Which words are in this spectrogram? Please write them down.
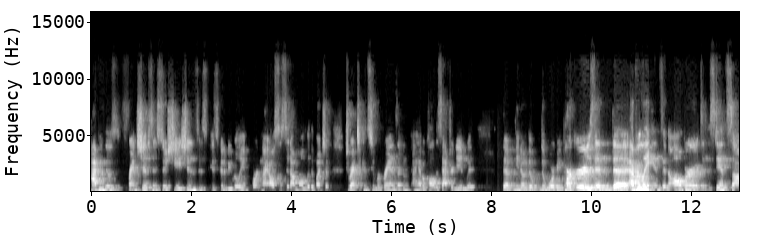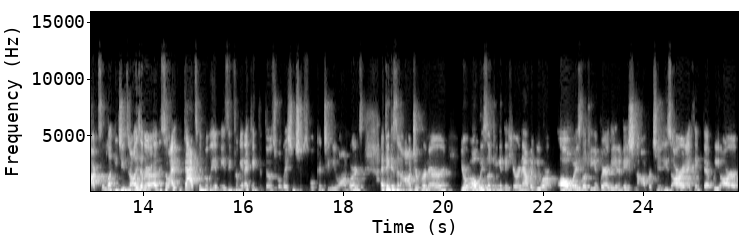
having those friendships and associations is, is going to be really important. I also sit on one with a bunch of direct to consumer brands, and I have a call this afternoon with the you know the the Warby Parkers and the Everlanes and the Allbirds and the Stance Socks and Lucky Jeans and all these other, other so I that's been really amazing for me and I think that those relationships will continue onwards. I think as an entrepreneur, you're always looking at the here and now, but you are always looking at where the innovation opportunities are and I think that we are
